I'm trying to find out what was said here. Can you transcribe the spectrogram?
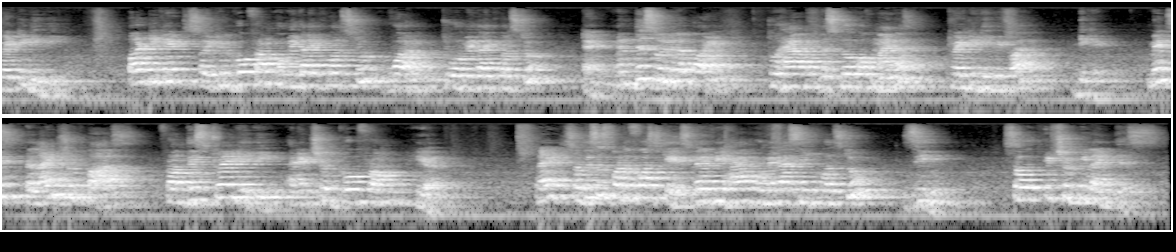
20 dB per decade. So it will go from omega equals to 1 to omega equals to 10. And this will be the point to have the slope of minus 20 dB per decade. Means the line should pass from this 12 dB and it should go from here. Right? So this is for the first case where we have omega c equals to 0. So it should be like this.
